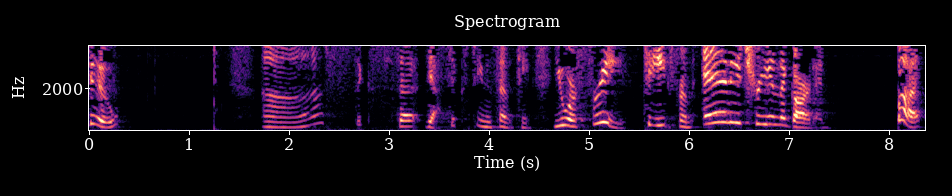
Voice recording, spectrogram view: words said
2, uh, six, uh, yeah, 16 and 17, You are free to eat from any tree in the garden, but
